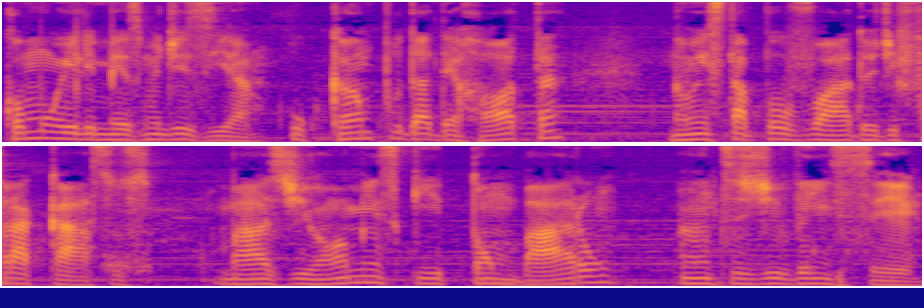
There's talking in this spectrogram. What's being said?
Como ele mesmo dizia, o campo da derrota não está povoado de fracassos, mas de homens que tombaram antes de vencer.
